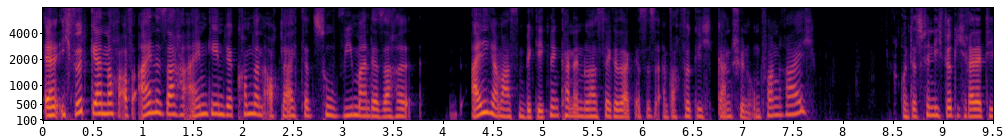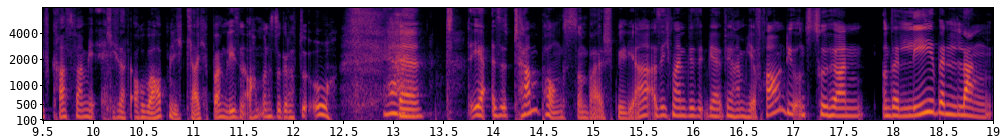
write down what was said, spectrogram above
Äh, ich würde gerne noch auf eine Sache eingehen. Wir kommen dann auch gleich dazu, wie man der Sache einigermaßen begegnen kann, denn du hast ja gesagt, es ist einfach wirklich ganz schön umfangreich. Und das finde ich wirklich relativ krass, war mir ehrlich gesagt auch überhaupt nicht klar. Ich habe beim Lesen auch immer so gedacht, so, oh. Ja. Äh, ja, also Tampons zum Beispiel, ja. Also ich meine, wir, wir, wir haben hier Frauen, die uns zuhören. Unser Leben lang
